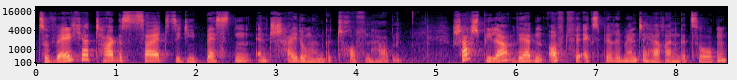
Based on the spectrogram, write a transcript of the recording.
zu welcher Tageszeit sie die besten Entscheidungen getroffen haben. Schachspieler werden oft für Experimente herangezogen,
